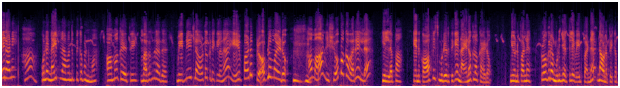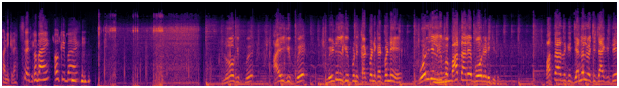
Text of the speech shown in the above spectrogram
ஏ ராணி உன்னை நைட் நான் வந்து பிக்கப் பண்ணுமா? ஆமா காயத்ரி. மறந்துடாத. மிட் நைட்ல ஆட்டோ கிடைக்கலனா ஏன் பாடு ப்ராப்ளம் ஆயிடும். ஆமா நீ ஷோ பார்க்க வர இல்ல? இல்லப்பா எனக்கு ஆபீஸ் முடியறதுக்கே நைன் ஓ கிளாக் ஆயிடும். நீ ஒண்ணு பண்ணு ப்ரோக்ராம் முடிஞ்ச இடத்துல வெயிட் பண்ணு நான் உன்னை பிக்கப் பண்ணிக்கிறேன். சரி. Bye okay bye low hip high hip middle ஹிப்னு கட் பண்ணி கட் பண்ணி ஒரிஜினல் ஹிப்பை பார்த்தாலே போர் அடிக்குது. பத்தாவதுக்கு ஜன்னல் வச்ச ஜாக்கெட்டு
